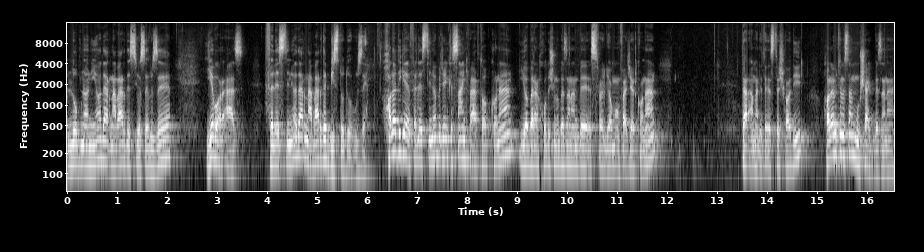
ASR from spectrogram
لبنانیا در نبرد 33 روزه یه بار از فلسطینیا در نبرد 22 روزه. حالا دیگه فلسطینیا به جای اینکه سنگ پرتاب کنن یا برن خودشونو بزنن به اسرائیلیا منفجر کنن در عملیات استشهادی حالا می‌تونستن موشک بزنن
